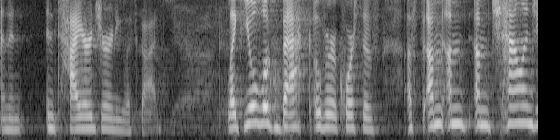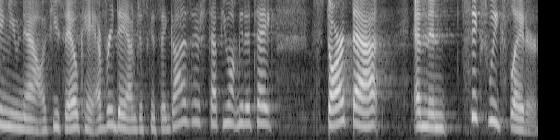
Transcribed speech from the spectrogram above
an entire journey with God. Like you'll look back over a course of, of I'm, I'm, I'm challenging you now. If you say, okay, every day I'm just gonna say, God, is there a step you want me to take? Start that, and then six weeks later,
